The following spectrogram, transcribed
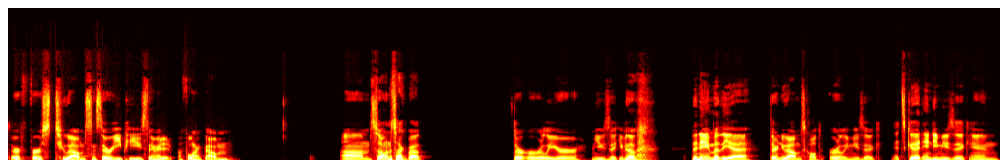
their first two albums since they were EPs. They made it a full length album. Um, so I want to talk about their earlier music, even though the name of the uh, their new album is called Early Music. It's good indie music, and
